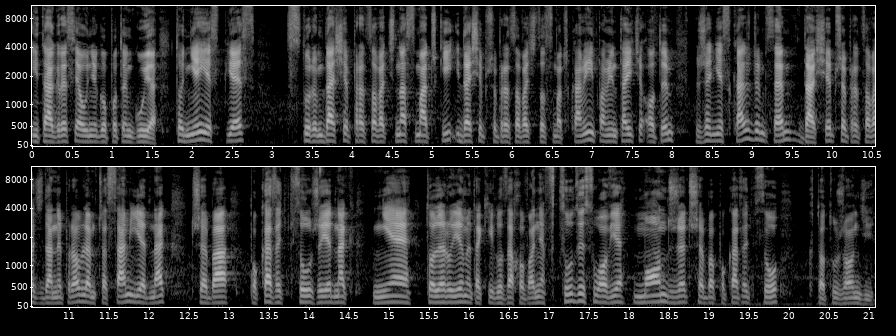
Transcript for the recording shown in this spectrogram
i ta agresja u niego potęguje. To nie jest pies, z którym da się pracować na smaczki i da się przepracować to smaczkami. I pamiętajcie o tym, że nie z każdym psem da się przepracować dany problem. Czasami jednak trzeba pokazać psu, że jednak nie tolerujemy takiego zachowania. W cudzysłowie mądrze trzeba pokazać psu, kto tu rządzi.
